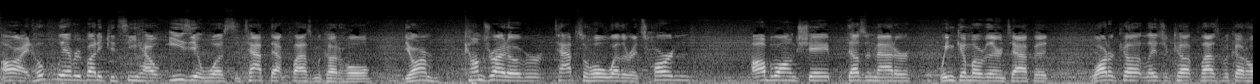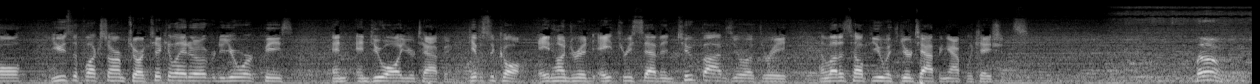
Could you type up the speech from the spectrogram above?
All right, hopefully everybody can see how easy it was to tap that plasma cut hole. The arm comes right over, taps a hole, whether it's hardened, oblong shape, doesn't matter. We can come over there and tap it. Water cut, laser cut, plasma cut hole. Use the flex arm to articulate it over to your workpiece and, and do all your tapping. Give us a call, 800 837 2503, and let us help you with your tapping applications. Boom.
